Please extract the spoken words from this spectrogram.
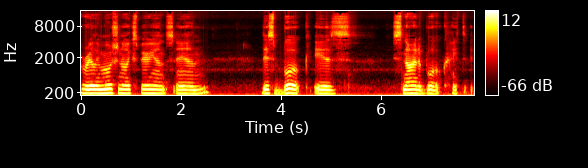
a real emotional experience, and this book is, it's not a book. It, it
